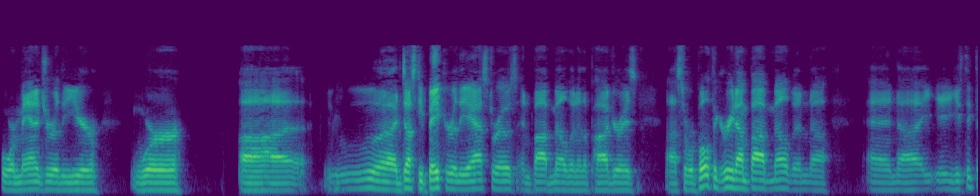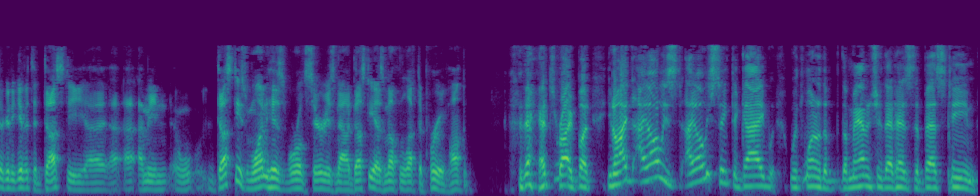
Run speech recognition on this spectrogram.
for manager of the year were uh, uh, Dusty Baker of the Astros, and Bob Melvin of the Padres. Uh, so we're both agreed on Bob Melvin. And uh, you, think they're going to give it to Dusty? Uh, I, I, mean, Dusty's won his World Series now. Dusty has nothing left to prove, huh? That's right, but you know, I, I always I always think the guy with one of the the manager that has the best team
